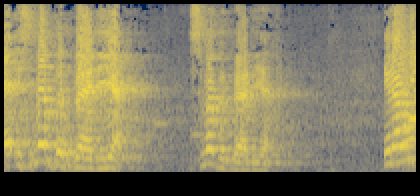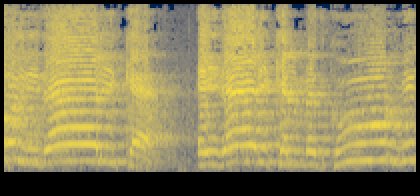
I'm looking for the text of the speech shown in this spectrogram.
ee isma badbaadiyaan isma badbaadiyaan ilaa wuxuu yidhi dalika ay dalika almadkuur min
